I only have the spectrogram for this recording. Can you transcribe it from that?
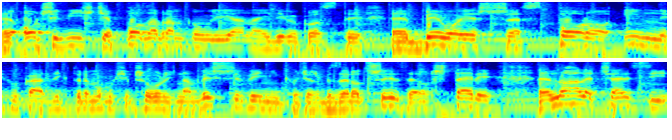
E, Oczywiście poza bramką Williana i Diego Costy e, było jeszcze sporo innych okazji, które mogły się przełożyć na wyższy wynik, chociażby 0-3, 0-4, e, no ale Chelsea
